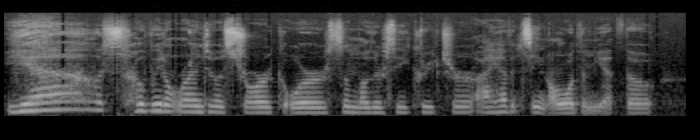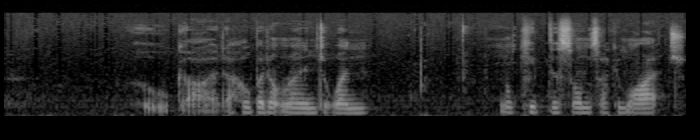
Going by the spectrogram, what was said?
yeah, let's hope we don't run into a shark or some other sea creature. I haven't seen all of them yet though. Oh god, I hope I don't run into one. I'll keep this on so I can watch.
